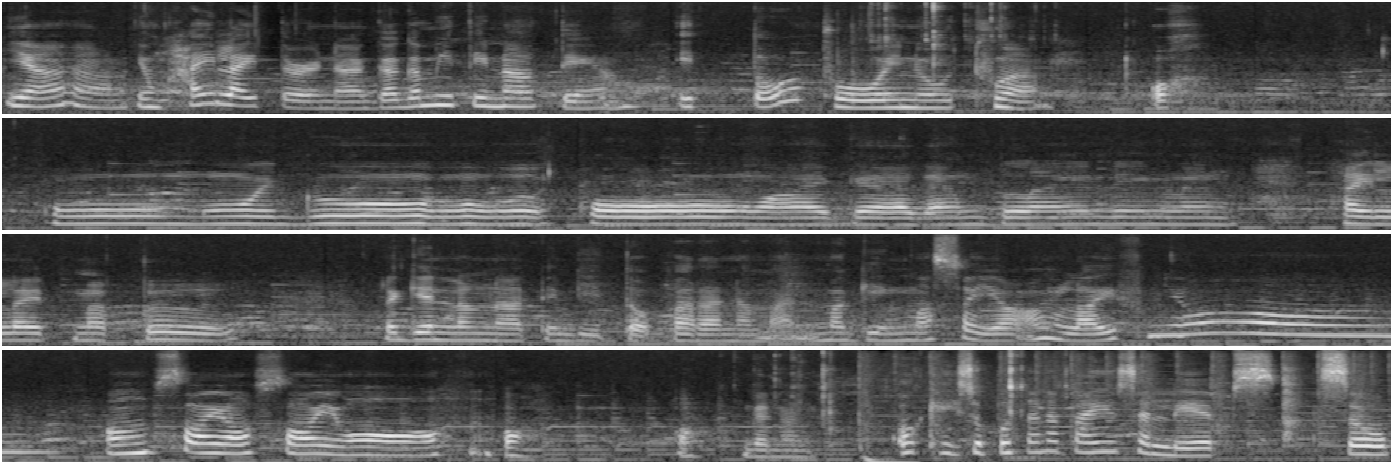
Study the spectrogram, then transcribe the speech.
yeah, yung highlighter na gagamitin natin. Ito, Troy. Oh, Oh my God. Oh my God. Ang blinding ng highlight na to. Lagyan lang natin dito para naman maging masaya ang life niya. Ang saya-saya. Oh. Oh, ganun. Okay, so punta na tayo sa lips. So,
